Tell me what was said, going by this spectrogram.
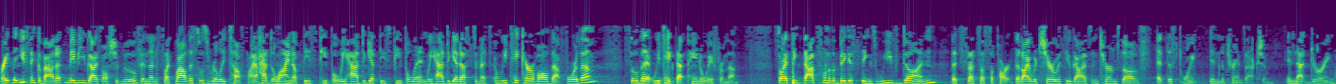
right? That you think about it. Maybe you guys all should move. And then it's like, wow, this was really tough. I had to line up these people. We had to get these people in. We had to get estimates. And we take care of all of that for them so that we take that pain away from them. So I think that's one of the biggest things we've done that sets us apart that I would share with you guys in terms of at this point in the transaction, in that during,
